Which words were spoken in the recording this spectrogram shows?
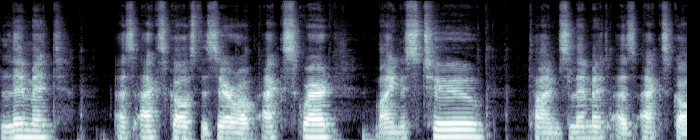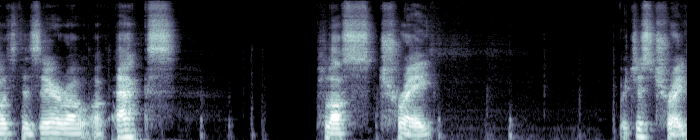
limit as x goes to 0 of x squared minus 2 times limit as x goes to 0 of x plus 3, which is 3.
